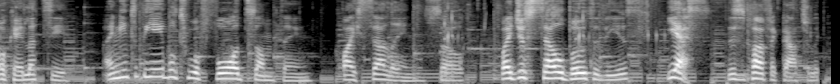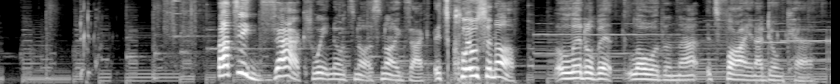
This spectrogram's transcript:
Okay, let's see. I need to be able to afford something by selling, so... If I just sell both of these... Yes! This is perfect, actually. That's exact! Wait, no, it's not. It's not exact. It's close enough. A little bit lower than that. It's fine. I don't care.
